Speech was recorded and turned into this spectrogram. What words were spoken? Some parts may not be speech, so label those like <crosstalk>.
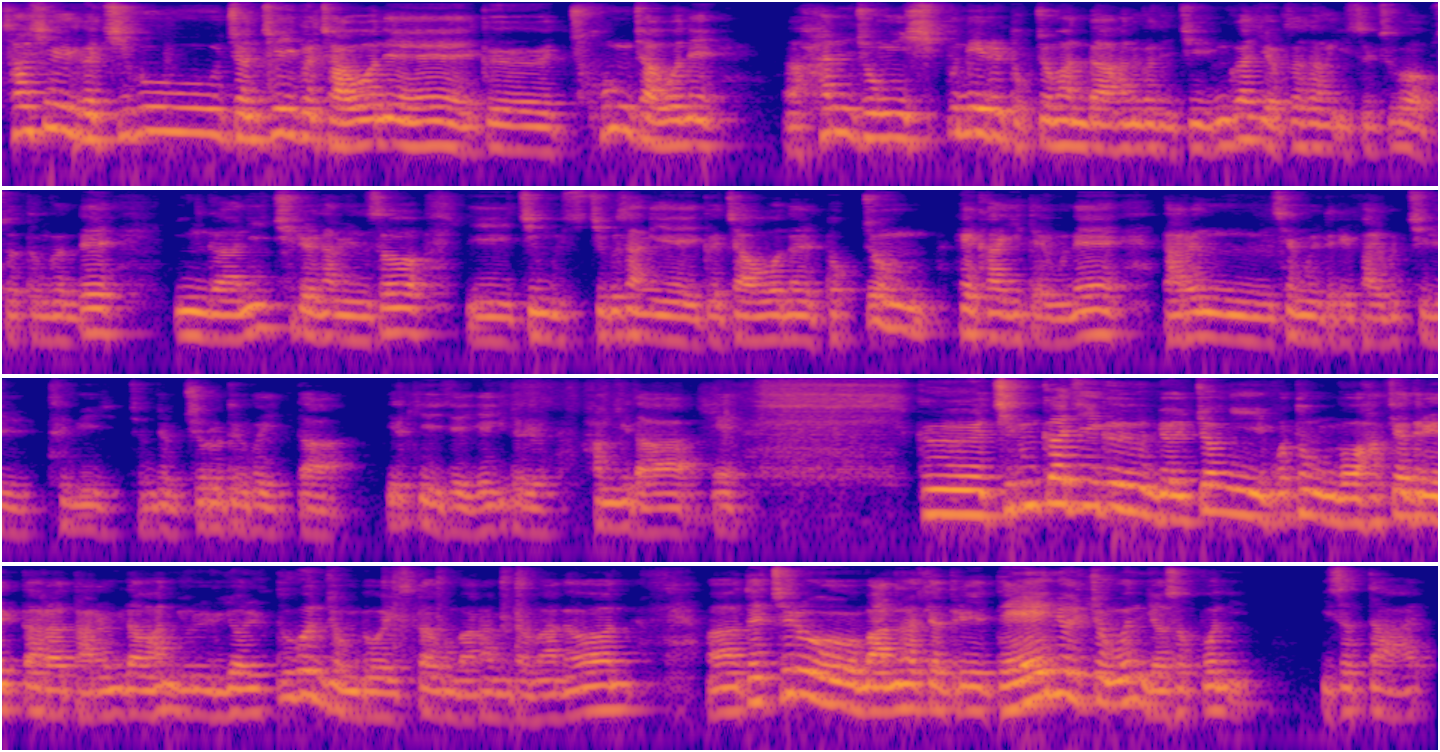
사실 그 지구 전체의 그 자원의 그 총 자원의 한 종이 10분의 1을 독점한다 하는 것은 지금까지 역사상 있을 수가 없었던 건데 인간이 출현하면서 이 지구, 지구상의 그 자원을 독점해 가기 때문에 다른 생물들이 발붙일 틈이 점점 줄어들고 있다. 이렇게 이제 얘기들을 합니다. 예. 그 지금까지 그 멸종이 보통 뭐 학자들에 따라 다릅니다만 한 12번 정도 있었다고 말합니다만은 어, 대체로 많은 학자들이 대멸종은 6번 있었다.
